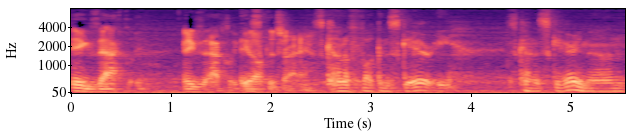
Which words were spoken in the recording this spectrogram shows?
exactly, exactly. Get It's- off the train. It's kind of fucking scary. It's kind of scary, man.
